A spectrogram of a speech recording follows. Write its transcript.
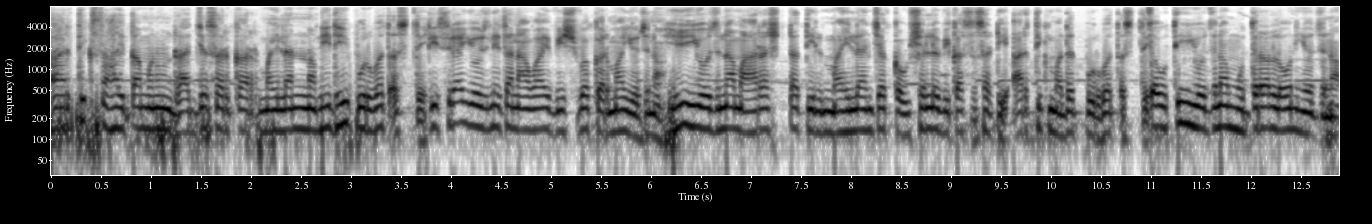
आर्थिक सहायता म्हणून राज्य राज्य सरकार महिलांना निधी पुरवत असते. तिसऱ्या योजनेचं नाव आहे विश्वकर्मा योजना. ही योजना महाराष्ट्रातील महिलांच्या कौशल्य विकासासाठी आर्थिक मदत पुरवत असते. चौथी योजना मुद्रा लोन योजना.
